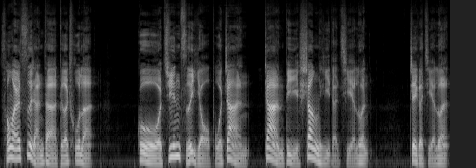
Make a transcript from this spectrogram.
从而自然的得出了“故君子有不战，战必胜矣”的结论。这个结论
